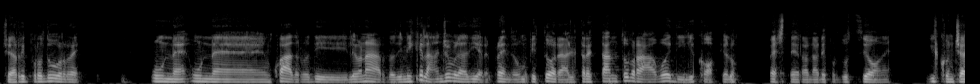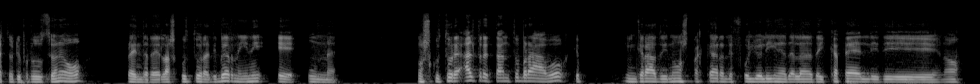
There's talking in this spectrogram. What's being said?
cioè riprodurre un, un, un quadro di Leonardo, di Michelangelo, voleva dire prendere un pittore altrettanto bravo e dirgli copialo. Questa era la riproduzione, il concetto di riproduzione o prendere la scultura di Bernini e un, uno scultore altrettanto bravo che in grado di non spaccare le foglioline della, dei capelli di, no?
